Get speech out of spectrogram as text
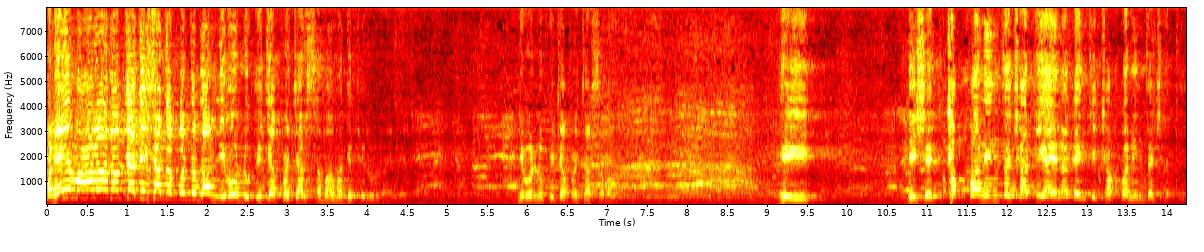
पण हे महाराज आमच्या देशाचा पंतप्रधान निवडणुकीच्या प्रचार सभामध्ये फिरून राहिले. निवडणुकीच्या प्रचार सभा हे देशात छप्पन इंच छाती आहे ना त्यांची छप्पन इंच छाती.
